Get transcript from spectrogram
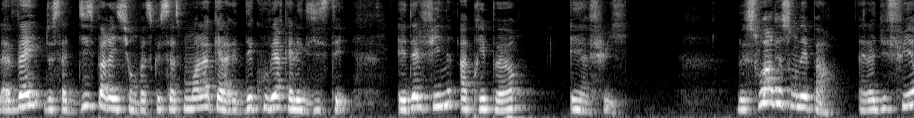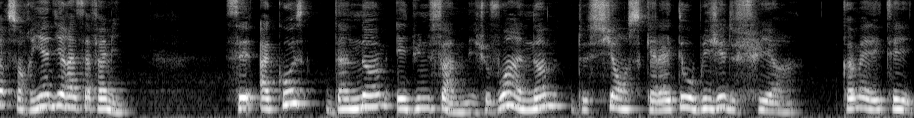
la veille de sa disparition, parce que c'est à ce moment-là qu'elle a découvert qu'elle existait. Et Delphine a pris peur et a fui. Le soir de son départ, elle a dû fuir sans rien dire à sa famille. C'est à cause d'un homme et d'une femme, mais je vois un homme de science qu'elle a été obligée de fuir comme elle était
